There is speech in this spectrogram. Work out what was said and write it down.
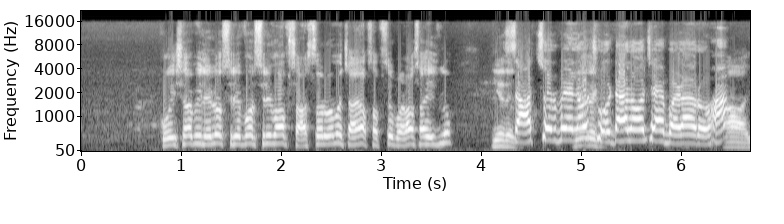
कोई सा भी ले लो सिर्फ़ और सिर्फ़ आप सात सौ रुपए में चाहे आप सबसे बड़ा साइज़ लो। ये देखें। सात सौ रुपए लो छोटा लो चाहे बड़ा लो हाँ? हाँ, हाँ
